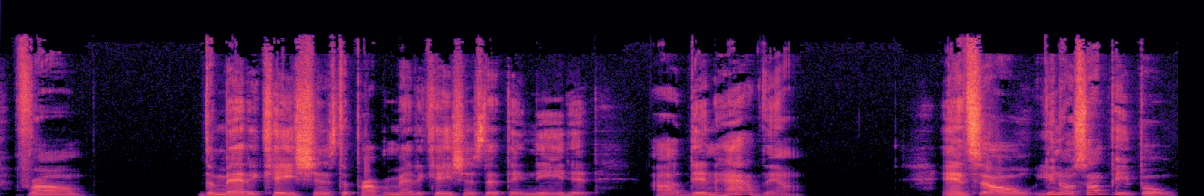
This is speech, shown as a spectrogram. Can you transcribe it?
from the medications, the proper medications that they needed, uh, didn't have them. And so, you know, some people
